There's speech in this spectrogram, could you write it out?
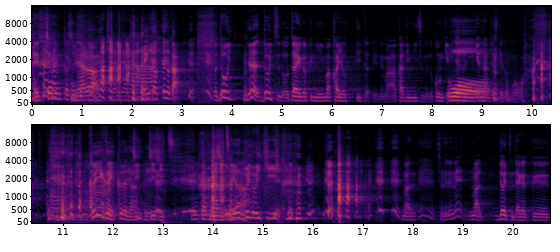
めっちゃ文化人やろう。いきなりだな。喧嘩売ってんのかまあ、ドイね、ドイツの大学にまあ通っていたというね、まあ、アカデミズムの根源みたいな人間なんですけども。グイグイ来るな。事実。文化人事実や大ぶりの一気に まあそれでね、まあ、ドイツの大学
